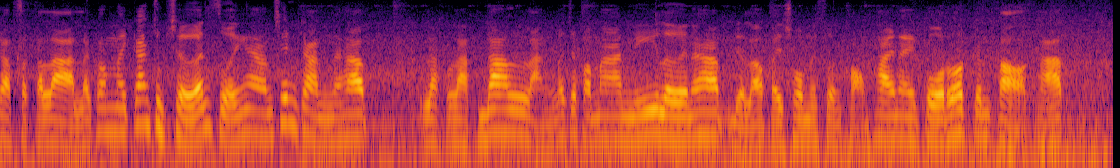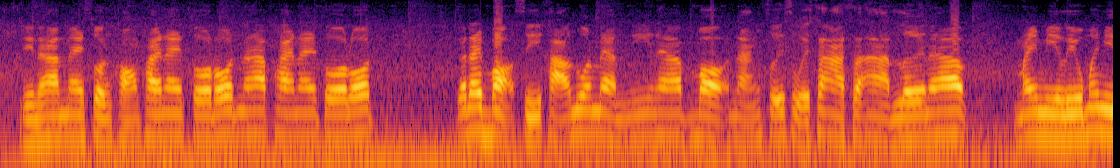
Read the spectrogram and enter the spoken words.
กับสกลาดแล้วก็ไม้กั้นฉุกเฉินสวยงามเช่นกันนะครับ หลักๆ ด้านหลังก็จะประมาณนี้เลยนะครับ เดี๋ยวเราไปชมในส่วนของภายในตัวรถกันต่อครับนี่นะครับในส่วนของภายในตัวรถนะครับ ภายในตัวรถ ก็ได้เบาะสีขาวนวลแบบนี้นะครับ เบาะหนังสวยๆสะอาดสะอาดๆเลยนะครับ ไม่มีริ้วไม่มี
